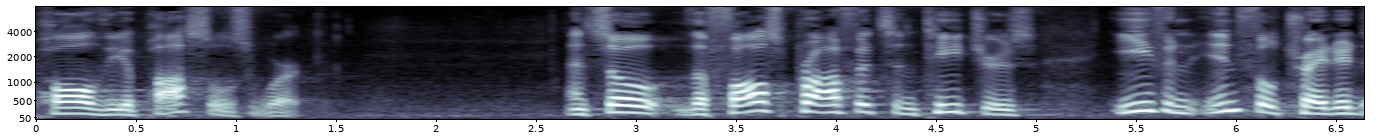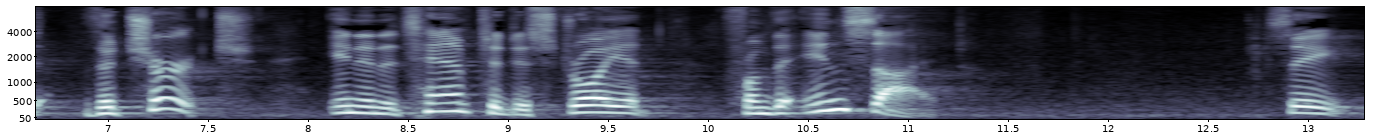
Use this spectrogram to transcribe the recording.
Paul the apostle's work. And so the false prophets and teachers even infiltrated the church in an attempt to destroy it from the inside. See,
